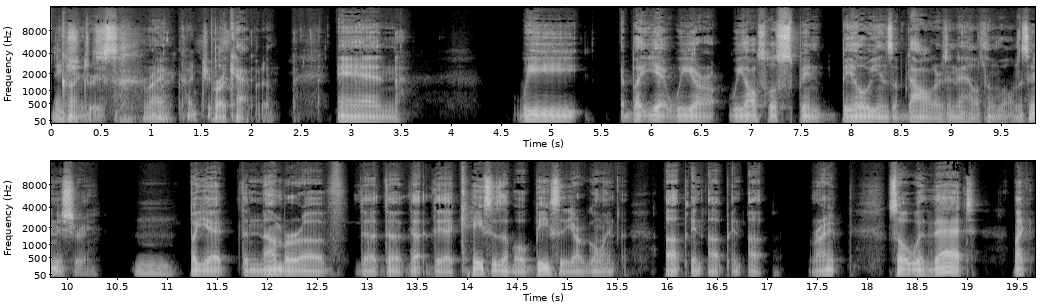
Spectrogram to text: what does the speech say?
Nations. countries, right? Countries. Per capita. And we, but yet we are, we also spend billions of dollars in the health and wellness industry. Mm. But yet the number of the, the, the, the cases of obesity are going up and up and up. Right. So with that, like,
